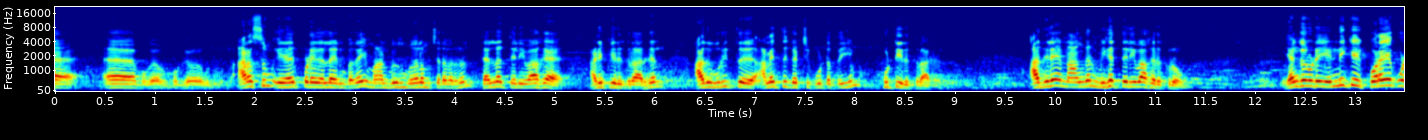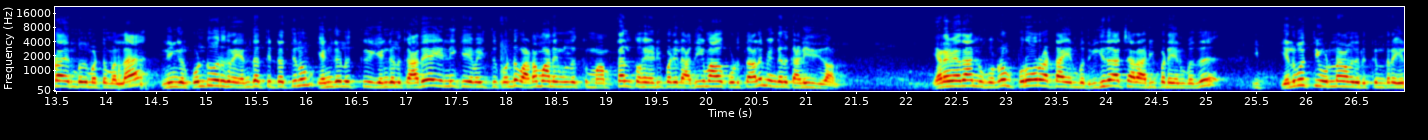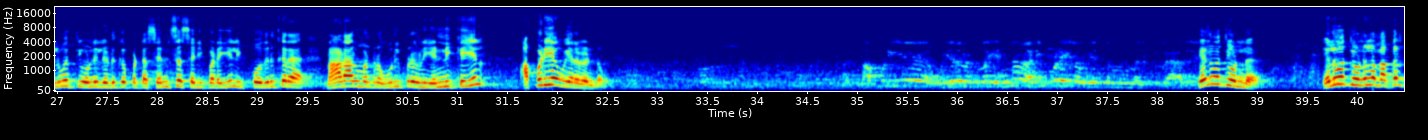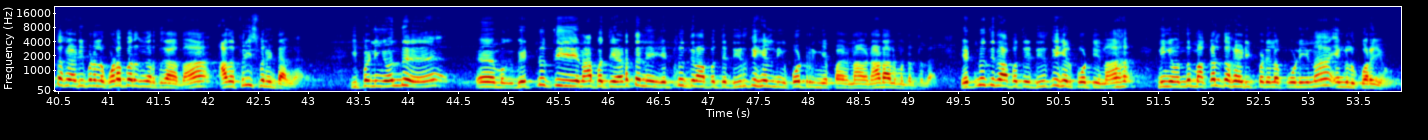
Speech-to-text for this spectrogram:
அரசும் ஏற்புடையதல்ல என்பதை மாண்புமிகு முதலமைச்சர் அவர்கள் தெள்ள தெளிவாக அனுப்பியிருக்கிறார்கள். அது குறித்து அனைத்து கட்சி கூட்டத்தையும் கூட்டியிருக்கிறார்கள். அதிலே நாங்கள் மிக தெளிவாக இருக்கிறோம். எங்களுடைய எண்ணிக்கை குறையக்கூடாது என்பது மட்டுமல்ல நீங்கள் கொண்டு வருகிற எந்த திட்டத்திலும் எங்களுக்கு எங்களுக்கு அதே எண்ணிக்கையை வைத்துக்கொண்டு வட மாநிலங்களுக்கு மக்கள் தொகை அடிப்படையில் அதிகமாக கொடுத்தாலும் எங்களுக்கு அநீதிதான். எனவே தான் சொல்கிறோம் புரோராட்டா என்பது விகிதாச்சார அடிப்படை என்பது இப் எழுபத்தி ஒன்றாவது இருக்கின்ற எழுபத்தி ஒன்றில் எடுக்கப்பட்ட சென்சஸ் அடிப்படையில் இப்போது இருக்கிற நாடாளுமன்ற உறுப்பினர்கள் எண்ணிக்கையில் அப்படியே உயர வேண்டும். எழுபத்தி ஒன்று எழுபத்தி ஒன்றில் மக்கள் தொகை அடிப்படையில் குழப்பருங்கிறதுக்காக தான் அதை ஃப்ரீஸ் பண்ணிட்டாங்க. இப்போ நீங்கள் வந்து எட்நூற்றி நாற்பத்தி இடத்த நீ எட்நூற்றி நாற்பத்தெட்டு இருக்கைகள் நீங்கள் போட்டிருக்கீங்க இப்போ நான் நாடாளுமன்றத்தில். எட்நூற்றி நாற்பத்தெட்டு இருக்கைகள் போட்டிங்கன்னா நீங்கள் வந்து மக்கள் தொகை அடிப்படையில் போனீங்கன்னா எங்களுக்கு குறையும்.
